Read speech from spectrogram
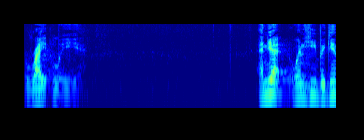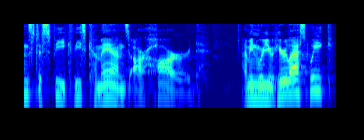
rightly. And yet, when he begins to speak, these commands are hard. I mean, were you here last week?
